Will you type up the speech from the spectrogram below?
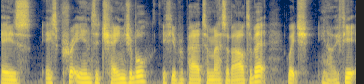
is is pretty interchangeable if you're prepared to mess about a bit. Which you know, if you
